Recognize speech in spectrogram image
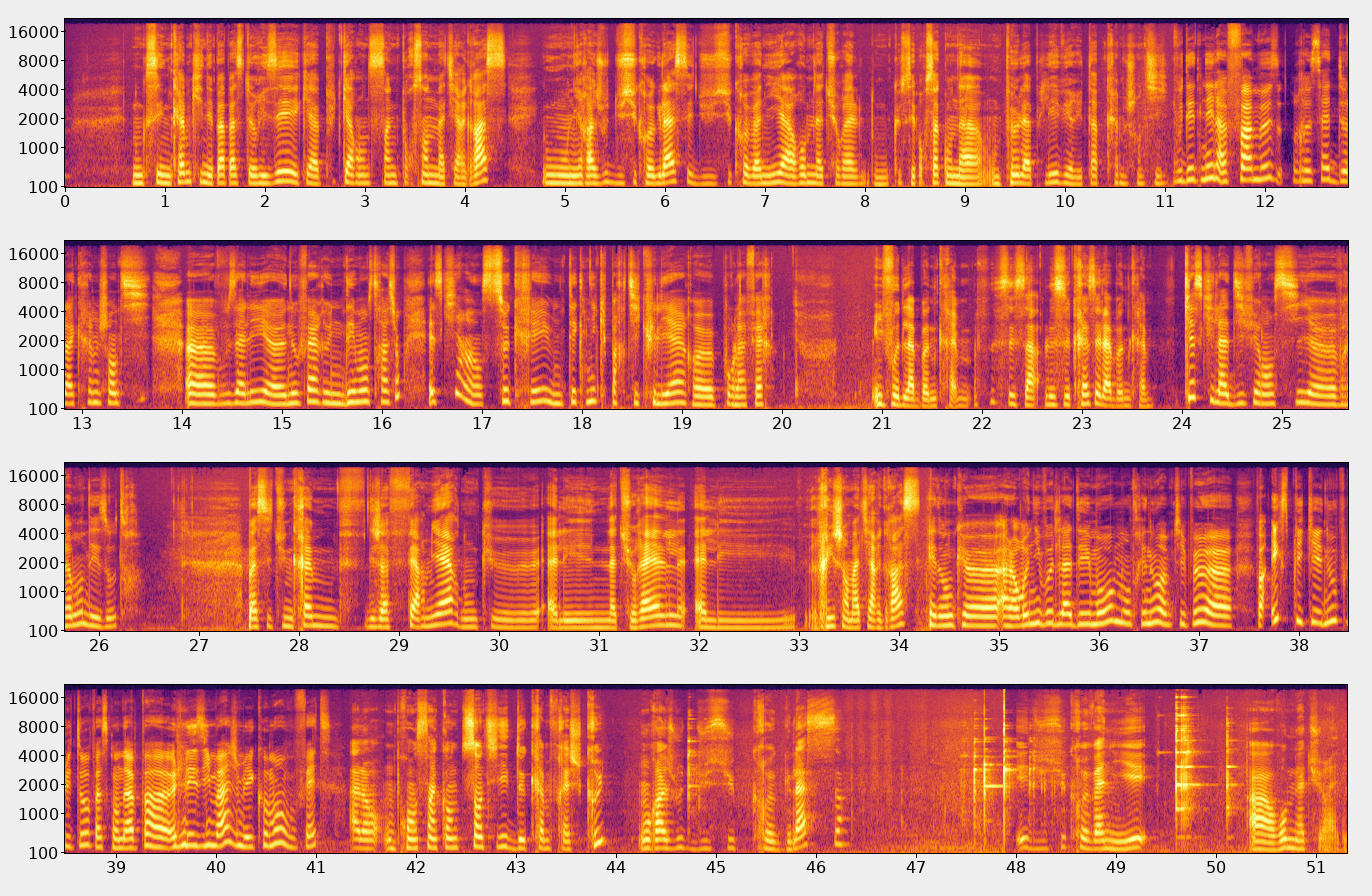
Donc c'est une crème qui n'est pas pasteurisée et qui a plus de 45% de matière grasse, où on y rajoute du sucre glace et du sucre vanillé à arôme naturel. Donc c'est pour ça qu'on a, on peut l'appeler véritable crème chantilly. Vous détenez la fameuse recette de la crème chantilly. Euh, vous allez euh, nous faire une démonstration. Est-ce qu'il y a un secret, une technique particulière euh, pour la faire? Il faut de la bonne crème. C'est ça. Le secret, c'est la bonne crème. Qu'est-ce qui la différencie vraiment des autres? Bah, c'est une crème déjà fermière, donc euh, elle est naturelle, elle est riche en matière grasse. Et donc, euh, alors au niveau de la démo, montrez-nous un petit peu, euh, enfin expliquez-nous plutôt, parce qu'on n'a pas les images, mais comment vous faites? Alors, on prend 50 centilitres de crème fraîche crue, on rajoute du sucre glace et du sucre vanillé à arôme naturel.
